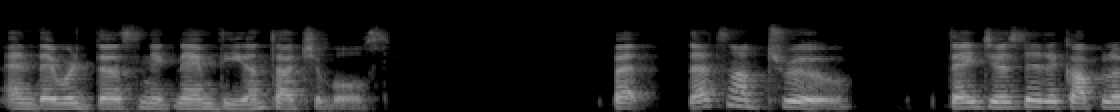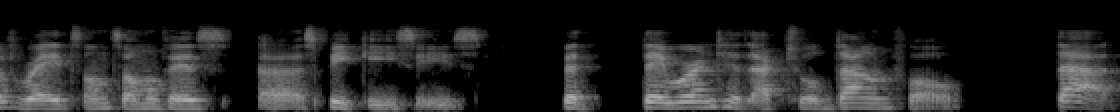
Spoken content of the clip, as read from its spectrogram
and they were thus nicknamed the Untouchables. But that's not true. They just did a couple of raids on some of his uh, speakeasies, but they weren't his actual downfall. That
